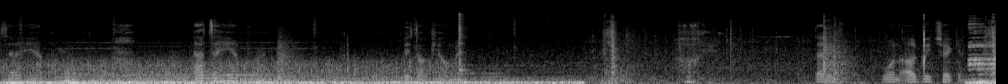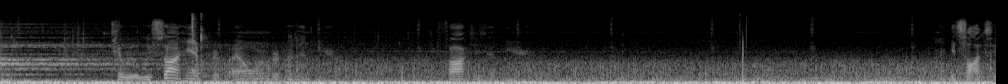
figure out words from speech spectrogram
Is that a handprint? That's a hamper. Please don't kill me. Okay. That is one ugly chicken. Okay, we, we saw a hamper, but I don't remember who's in here. Foxy's in here. It's Foxy.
